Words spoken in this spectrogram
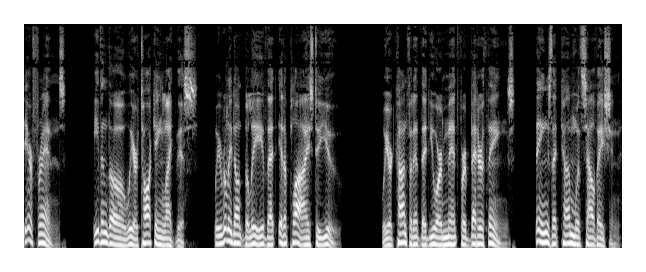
Dear friends, even though we are talking like this, we really don't believe that it applies to you. We are confident that you are meant for better things, things that come with salvation.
